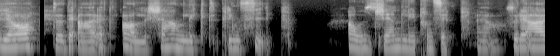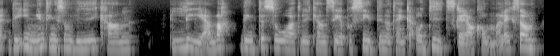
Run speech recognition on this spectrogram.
Ja, det er et alltjänligt prinsipp. Alltjänlig princip. Ja, så det är, det är ingenting som vi kan leva. Det är inte så att vi kan se på Siddin och tänka, och dit ska jag komma liksom.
